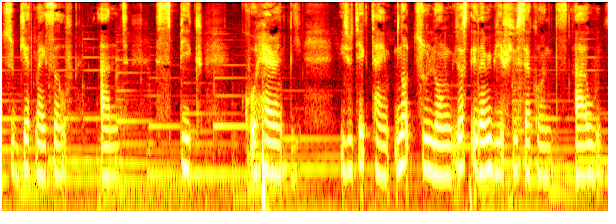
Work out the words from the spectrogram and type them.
to get myself and speak coherently. It would take time, not too long, just eh, let me be a few seconds. I would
